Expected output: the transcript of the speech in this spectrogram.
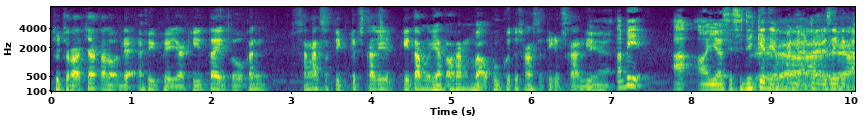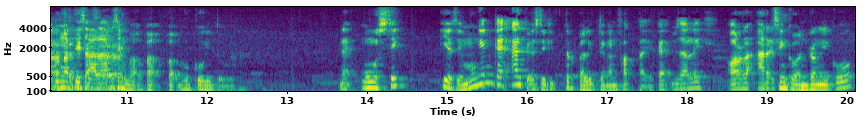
jujur aja kalau di FIB-nya kita itu kan sangat sedikit sekali kita melihat orang bawa buku itu sangat sedikit sekali. Iya, tapi ah, oh iya sih sedikit ya bukan nggak ada ya sedikit. Aku ngerti salah sih bawa, bawa, bawa buku gitu. Nek musik iya sih mungkin kayak agak sedikit terbalik dengan fakta ya. Kayak misalnya orang arek sing gondrong iku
